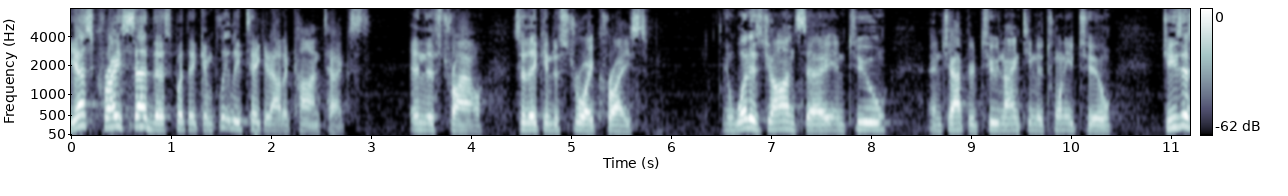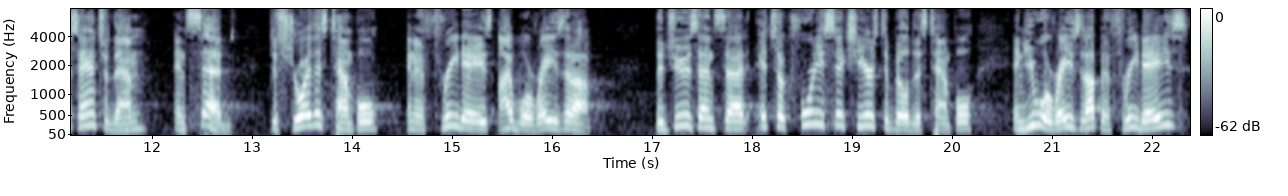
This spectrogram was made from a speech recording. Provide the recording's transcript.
Yes, Christ said this, but they completely take it out of context in this trial so they can destroy Christ. And what does John say in 2 and chapter 2 19 to 22? Jesus answered them and said, Destroy this temple, and in three days I will raise it up. The Jews then said, It took 46 years to build this temple, and you will raise it up in three days?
